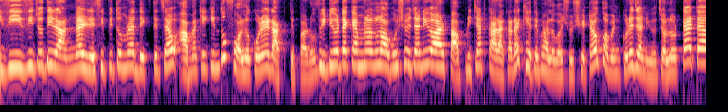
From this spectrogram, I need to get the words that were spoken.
ইজি ইজি যদি রান্নার রেসিপি তোমরা দেখতে চাও, আমাকে কিন্তু ফলো করে রাখতে পারো। ভিডিওটা কেমন লাগল অবশ্যই জানিও, আর পাপড়ি চাট কারা কারা খেতে ভালোবাসো সেটাও কমেন্ট করে জানিও। চলো, টাটা!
